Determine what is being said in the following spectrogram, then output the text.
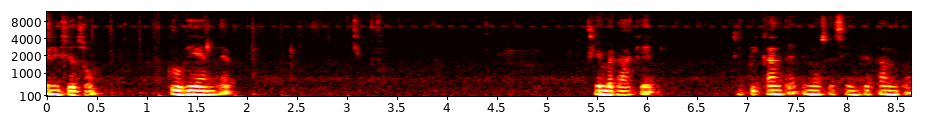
Delicioso, crujiente. Y en verdad que el picante no se siente tanto.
